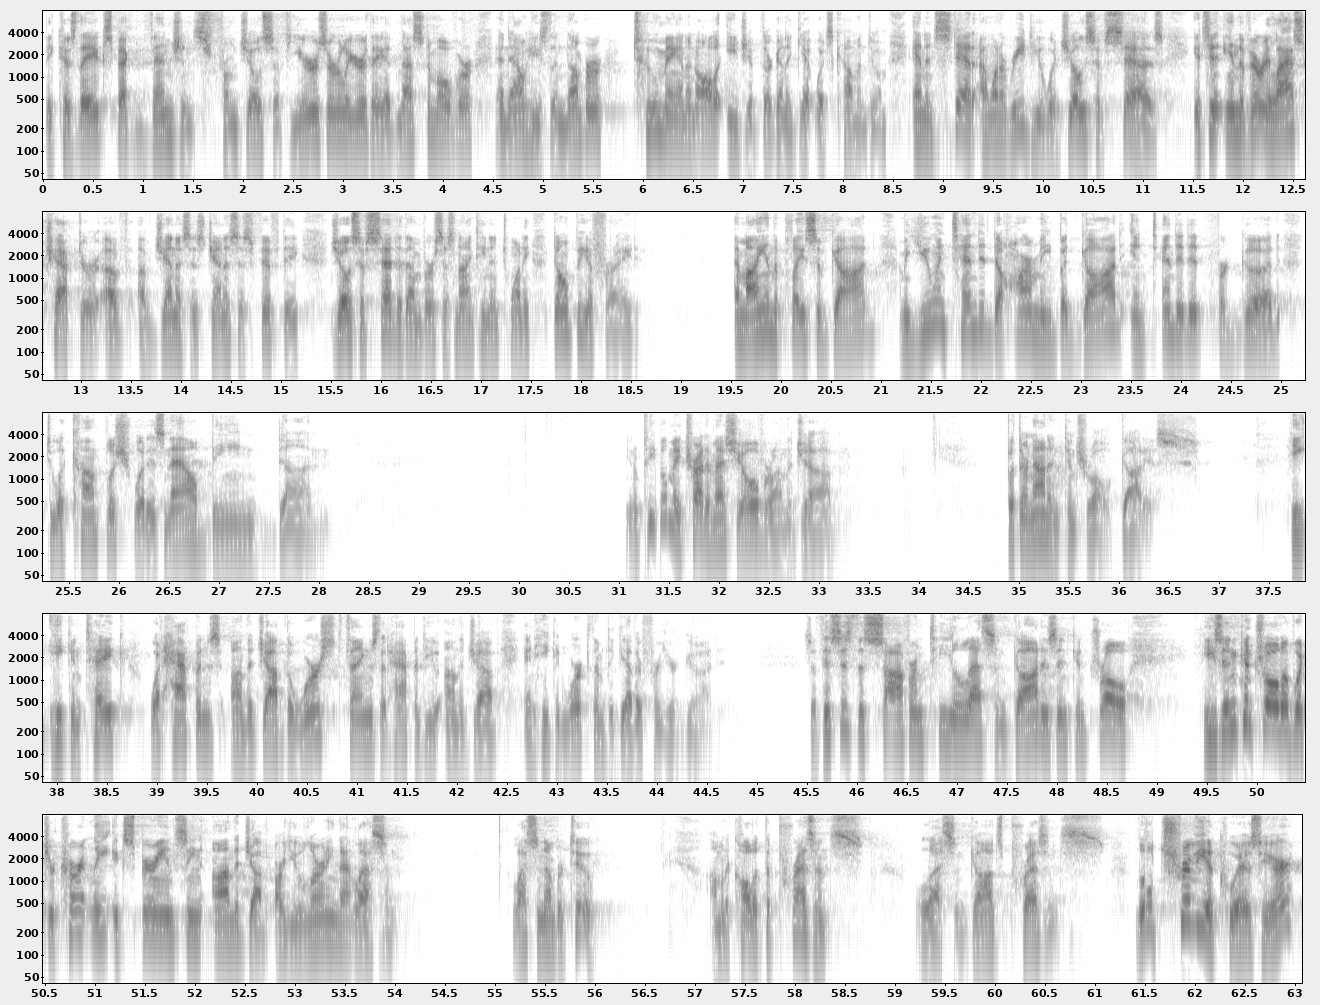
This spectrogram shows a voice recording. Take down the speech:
because they expect vengeance from Joseph. Years earlier, they had messed him over, and now he's the number two man in all of Egypt, they're going to get what's coming to them. And instead, I want to read to you what Joseph says. It's in, in, the very last chapter of, of Genesis, Genesis 50. Joseph said to them, verses 19 and 20, Don't be afraid. Am I in the place of God? I mean, you intended to harm me, but God intended it for good to accomplish what is now being done. You know, people may try to mess you over on the job but they're not in control. God is. He, he can take what happens on the job, the worst things that happen to you on the job, and He could work them together for your good. So, this is the sovereignty lesson. God is in control. He's in control of what you're currently experiencing on the job. Are you learning that lesson? Lesson number two. I'm going to call it the presence lesson, God's presence. Little trivia quiz here.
